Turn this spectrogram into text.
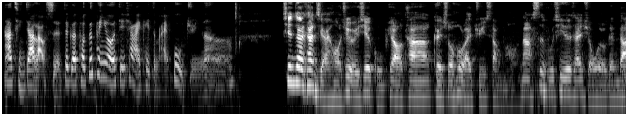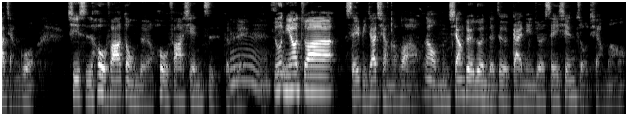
那请教老师，这个投资朋友接下来可以怎么来布局呢？现在看起来哈，就有一些股票，它可以说后来居上嘛。那伺服器这三雄，我有跟大家讲过。其实后发动的后发先至，对不对？嗯，如果你要抓谁比较强的话，那我们相对论的这个概念就是谁先走强嘛，哦，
